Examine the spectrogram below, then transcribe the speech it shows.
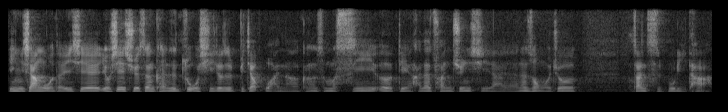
影响我的一些，有些学生可能是作息就是比较晚啊，可能什么十一二点还在传讯息来的那种，我就暂时不理他。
